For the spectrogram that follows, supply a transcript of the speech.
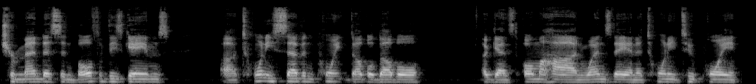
tremendous in both of these games a 27 point double double against Omaha on Wednesday and a 22 point,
